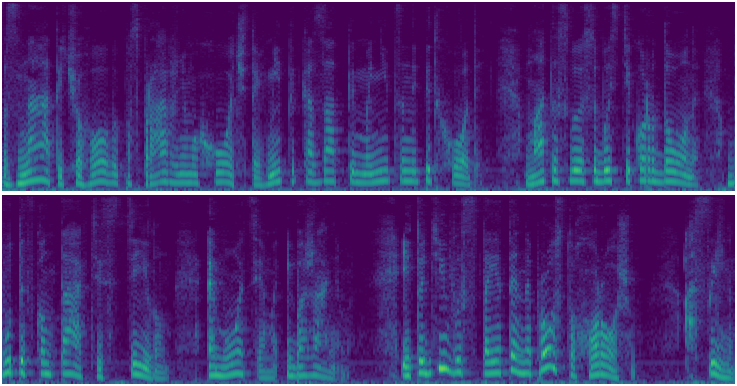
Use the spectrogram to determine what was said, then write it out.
Знати, чого ви по-справжньому хочете, вміти казати мені це не підходить, мати свої особисті кордони, бути в контакті з тілом, емоціями і бажаннями. І тоді ви стаєте не просто хорошим, а сильним,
